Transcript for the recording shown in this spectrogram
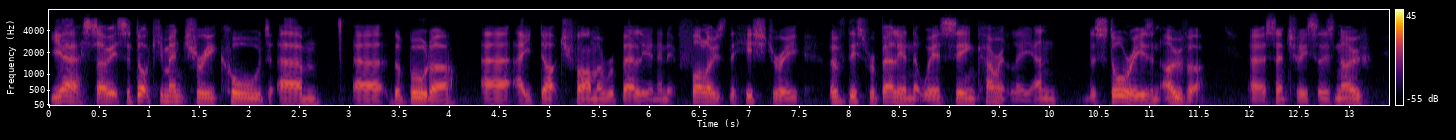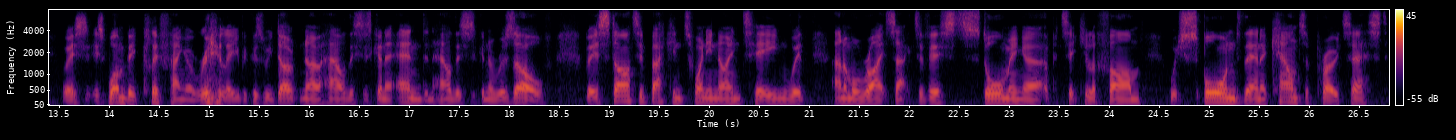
Yeah, so it's a documentary called um, uh, The Boeren, uh, a Dutch farmer rebellion, and it follows the history of this rebellion that we're seeing currently. And the story isn't over, uh, essentially. So there's no, well, it's, it's, one big cliffhanger, really, because we don't know how this is going to end and how this is going to resolve. But it started back in 2019 with animal rights activists storming a, a particular farm, which spawned then a counter protest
